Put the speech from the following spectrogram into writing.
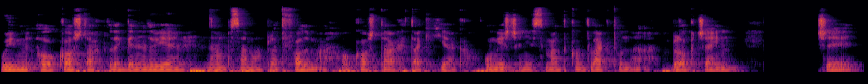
Mówimy o kosztach, które generuje nam sama platforma, o kosztach takich jak umieszczenie smart kontraktu na blockchain, czy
